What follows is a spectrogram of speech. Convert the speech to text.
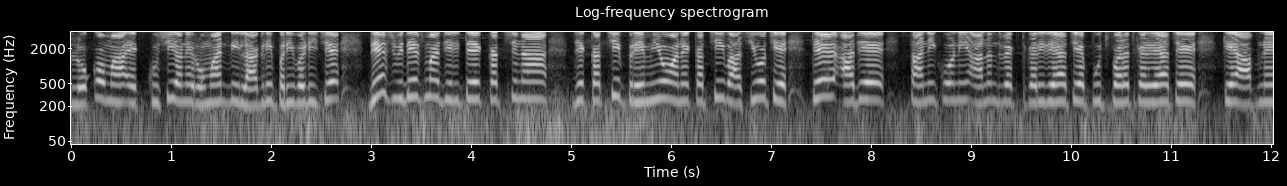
લોકોમાં એક ખુશી અને રોમાંચની લાગણી પરિવડી છે. દેશ વિદેશમાં જે રીતે કચ્છના જે કચ્છી પ્રેમીઓ અને કચ્છી વાસીઓ છે, તે આજે સ્થાનિકોની આનંદ વ્યક્ત કરી રહ્યા છે, પૂછપરછ કરી રહ્યા છે કે આપને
